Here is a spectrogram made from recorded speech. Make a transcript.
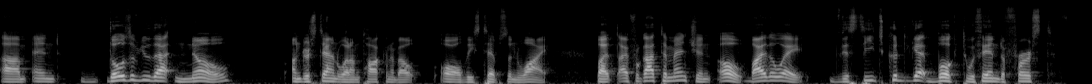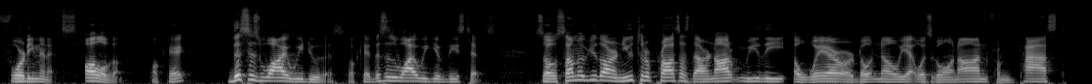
Um, and those of you that know understand what I'm talking about, all these tips and why. But I forgot to mention, oh, by the way, the seats could get booked within the first 40 minutes, all of them. Okay. This is why we do this. Okay. This is why we give these tips. So some of you that are new to the process that are not really aware or don't know yet what's going on from the past,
